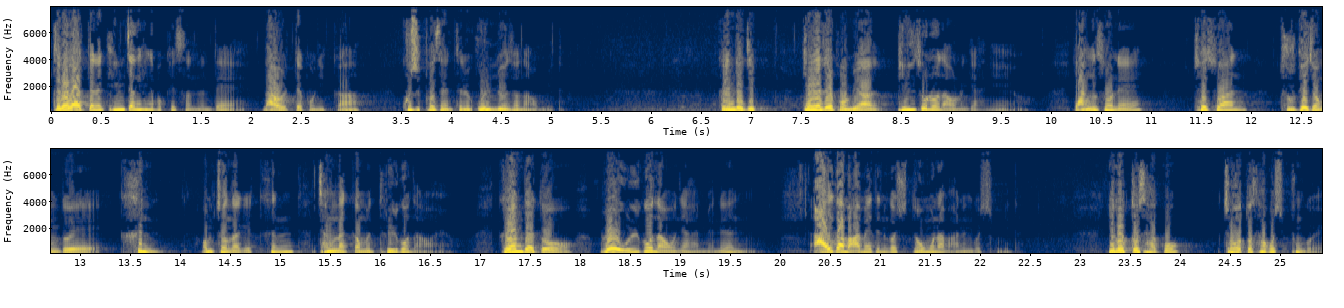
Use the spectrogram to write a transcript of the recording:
들어갈 때는 굉장히 행복했었는데 나올 때 보니까 90%는 울면서 나옵니다. 그런데 이제 걔네들 보면 빈손으로 나오는 게 아니에요. 양손에 최소한 두 개 정도의 큰 엄청나게 큰 장난감을 들고 나와요. 그런데도 왜 울고 나오냐 하면은 아이가 마음에 드는 것이 너무나 많은 것입니다. 이것도 사고 저것도 사고 싶은 거예요.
